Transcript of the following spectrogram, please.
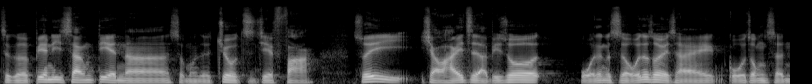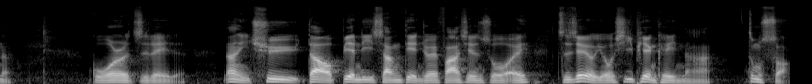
这个便利商店啊什么的就直接发。所以小孩子啊，比如说我那个时候，我那时候也才国中生呢、国二之类的。那你去到便利商店，就会发现说，哎，直接有游戏片可以拿，这么爽。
